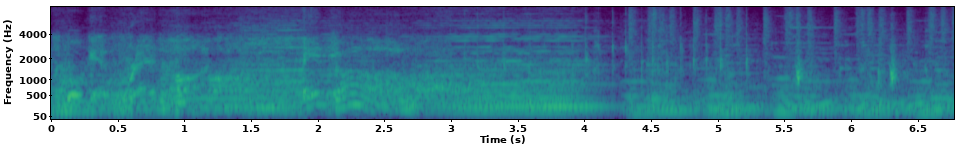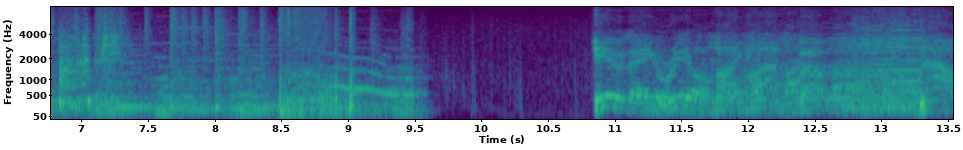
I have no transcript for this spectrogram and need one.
Match will get red hot. It's on. Here's a real high-class bout. Now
